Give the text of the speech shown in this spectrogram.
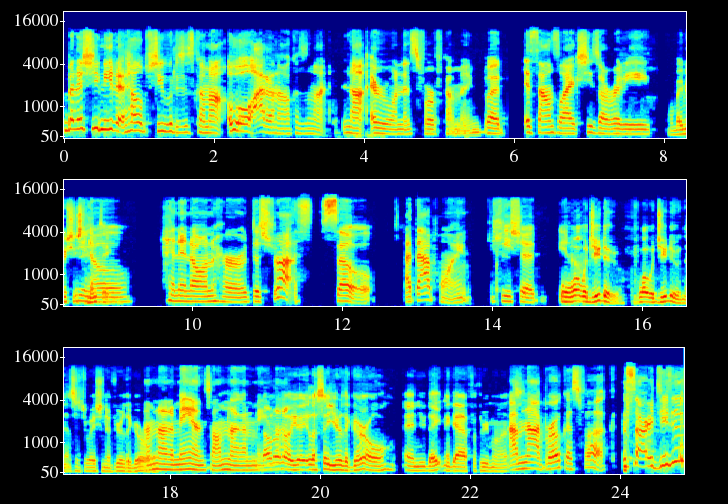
But if she needed help, she would have just come out. Well, I don't know because not not everyone is forthcoming, but it sounds like she's already, well maybe she's you hinting know, hinted on her distress. So at that point, he should. Well, know, what would you do? What would you do in that situation if you're the girl? I'm not a man, so I'm not gonna make. No, no, no. Let's say you're the girl and you're dating a guy for three months. I'm not broke as fuck. Sorry, Jesus.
